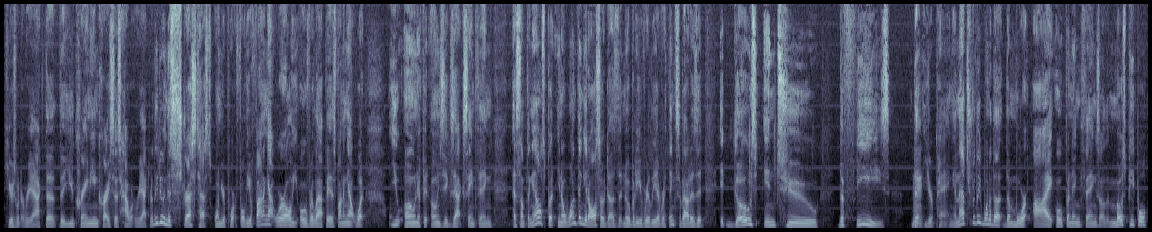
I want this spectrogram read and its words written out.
here's what it react. The the Ukrainian crisis, how it react. Really doing this stress test on your portfolio, finding out where all the overlap is, finding out what you own if it owns the exact same thing as something else. But you know, one thing it also does that nobody really ever thinks about is it it goes into the fees that hmm. you're paying. And that's really one of the, the more eye opening things. Uh, most people,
